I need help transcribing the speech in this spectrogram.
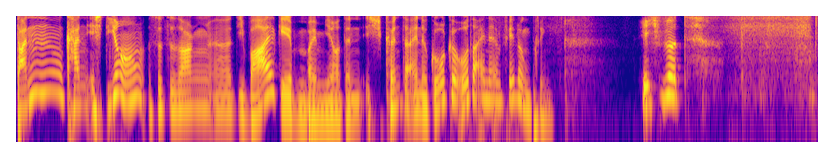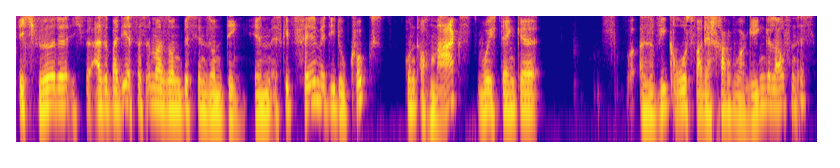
Dann kann ich dir sozusagen äh, die Wahl geben bei mir, denn ich könnte eine Gurke oder eine Empfehlung bringen. Ich würde, ich würde, ich wür- also bei dir ist das immer so ein bisschen so ein Ding. Ähm, Es gibt Filme, die du guckst und auch magst, wo ich denke, also wie groß war der Schrank, wo er gegengelaufen ist?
